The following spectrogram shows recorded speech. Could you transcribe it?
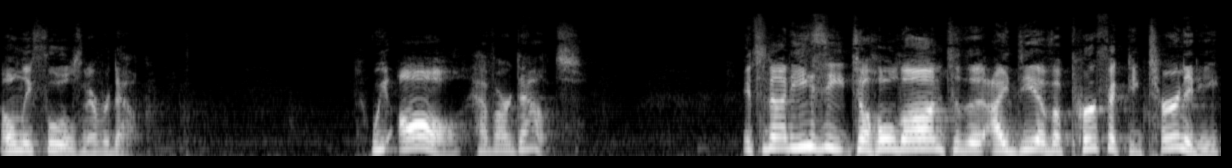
only fools never doubt. We all have our doubts. It's not easy to hold on to the idea of a perfect eternity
